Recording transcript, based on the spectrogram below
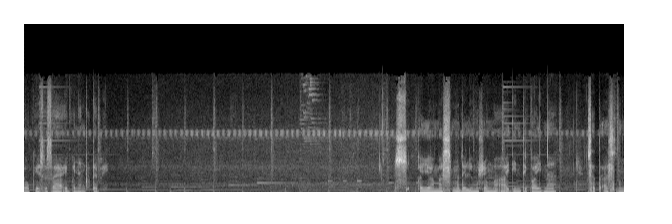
to kaysa sa iba niyang katabi. So, kaya mas madali mo siyang ma-identify na sa taas ng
